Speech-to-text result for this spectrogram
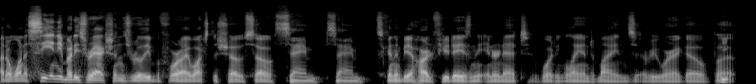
i don't want to see anybody's reactions really before i watch the show so Same, same. it's going to be a hard few days on the internet avoiding landmines everywhere i go but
